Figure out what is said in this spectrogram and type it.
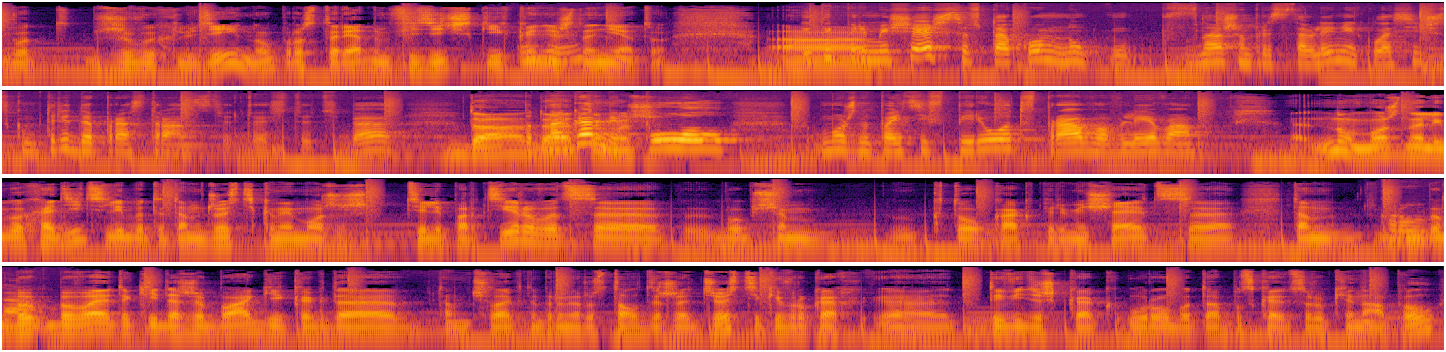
вот живых людей, но просто рядом физически их, конечно, угу. нету. И а... ты перемещаешься в таком, ну, в нашем представлении классическом 3D-пространстве. То есть у тебя да, под да, ногами можешь... пол, можно пойти вперед, вправо, влево. Ну, можно либо ходить, либо ты там джойстиками можешь телепортироваться. В общем, кто как перемещается. Там бывают такие даже баги, когда там человек, например, устал держать джойстики в руках, э, ты видишь, как у робота опускаются руки на пол,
